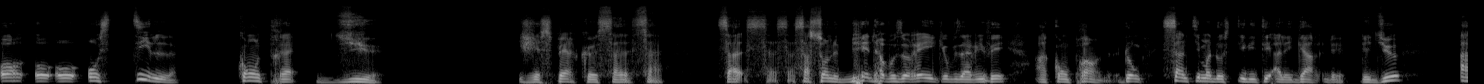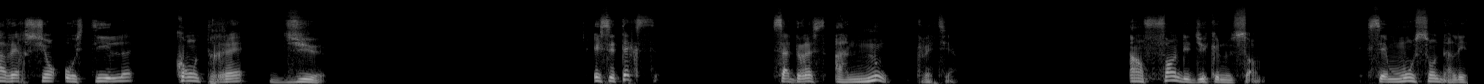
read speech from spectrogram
hostile contre Dieu. J'espère que ça, sonne bien dans vos oreilles, que vous arrivez à comprendre. Donc, sentiment d'hostilité à l'égard de, de Dieu, aversion hostile contre Dieu. Et ce texte s'adresse à nous, chrétiens, enfants de Dieu que nous sommes. Ces mots sont dans les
